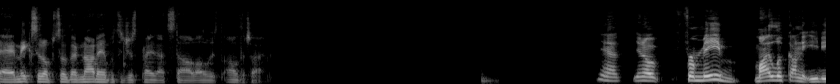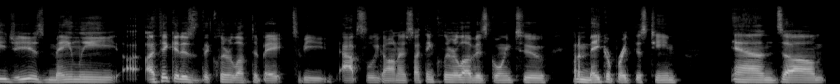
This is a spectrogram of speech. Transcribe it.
uh, mix it up so they're not able to just play that style always all the time. Yeah, you know, for me, my look on EDG is mainly I think it is the Clear Love debate, to be absolutely honest. I think Clear Love is going to kind of make or break this team. And um,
